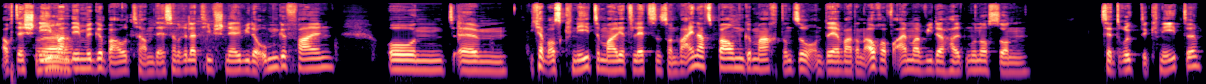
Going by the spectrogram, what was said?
auch der Schneemann, ja. den wir gebaut haben, der ist dann relativ schnell wieder umgefallen. Und ähm, ich habe aus Knete mal jetzt letztens so einen Weihnachtsbaum gemacht und so. Und der war dann auch auf einmal wieder halt nur noch so ein zerdrückte Knete.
